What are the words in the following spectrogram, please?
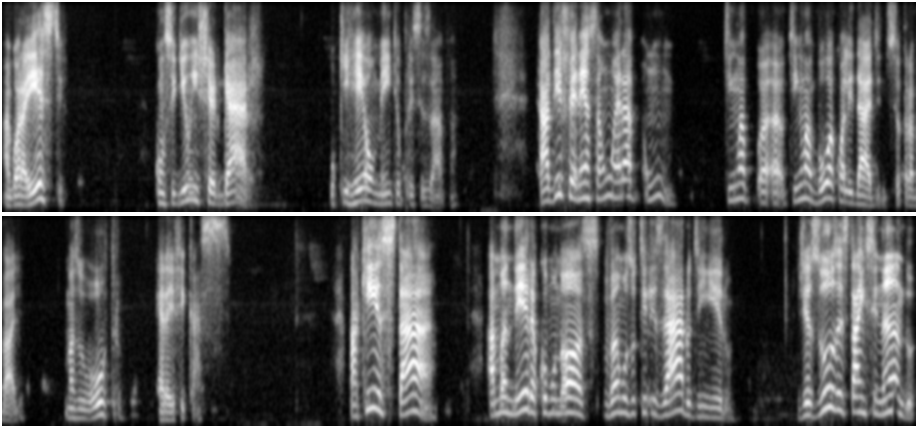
Agora este conseguiu enxergar o que realmente eu precisava. A diferença um era um tinha uma, uh, tinha uma boa qualidade de seu trabalho, mas o outro era eficaz. Aqui está a maneira como nós vamos utilizar o dinheiro. Jesus está ensinando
